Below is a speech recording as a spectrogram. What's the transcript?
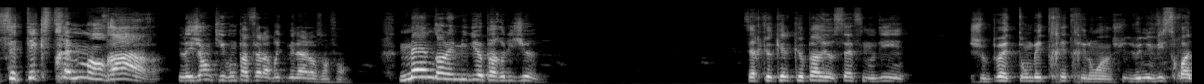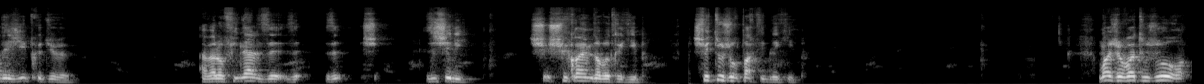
C'est extrêmement rare les gens qui vont pas faire la brite mila à leurs enfants, même dans les milieux pas religieux. C'est-à-dire que quelque part, Yosef nous dit, je peux être tombé très très loin, je suis devenu vice-roi d'Égypte que tu veux. Aval au final, Zécheli, je suis quand même dans votre équipe. Je fais toujours partie de l'équipe. Moi, je vois toujours,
